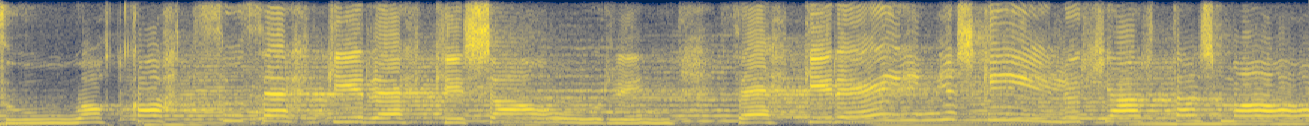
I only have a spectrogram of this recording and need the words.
Þú átt gott, þú þekkir ekki sárin Þekkir ein ég skilur hjartans mál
